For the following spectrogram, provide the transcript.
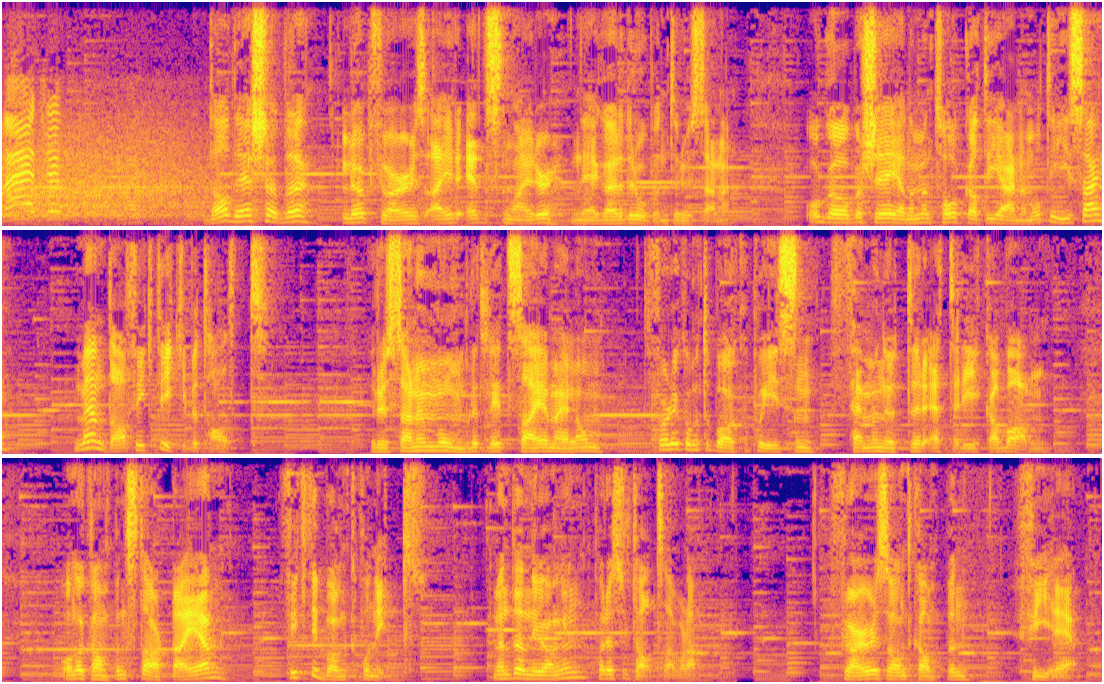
imagine? Da det skjedde, løp Flyers-eier Ed Snyder ned garderoben til russerne og ga beskjed gjennom en tolk at de gjerne måtte gi seg, men da fikk de ikke betalt. Russerne mumlet litt seg imellom, før de kom tilbake på isen fem minutter etter de gikk av banen. Og når kampen starta igjen, fikk de bank på nytt, men denne gangen på resultattavla. Flyers vant kampen 4-1.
